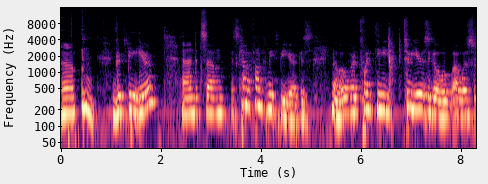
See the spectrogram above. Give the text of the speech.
Um, good to be here, and it's um, it's kind of fun for me to be here because you know over 22 years ago I was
